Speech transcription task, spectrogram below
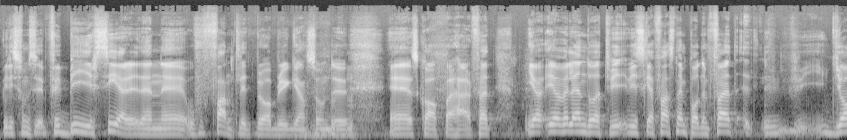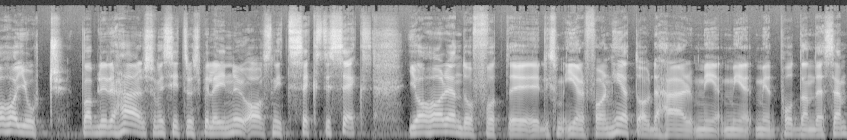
vi liksom förbiser den eh, ofantligt bra bryggan som du eh, skapar här. För att jag, jag vill ändå att vi, vi ska fastna i podden. För att eh, jag har gjort vad blir det här som vi sitter och spelar in nu, avsnitt 66. Jag har ändå fått eh, liksom erfarenhet av det här med, med, med poddande. Sen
